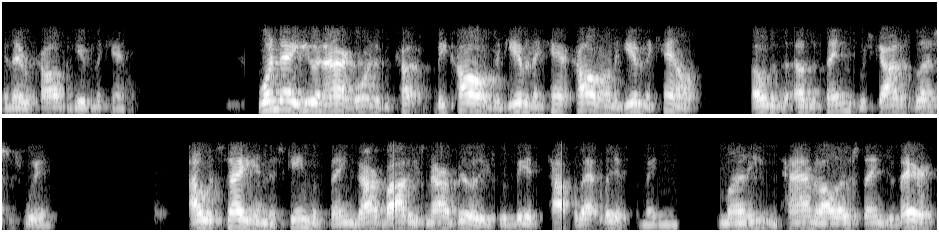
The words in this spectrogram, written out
and they were called to give an account. One day, you and I are going to be called to give an account, called on to give an account of the, of the things which God has blessed us with. I would say, in the scheme of things, our bodies and our abilities would be at the top of that list. I mean, money and time and all those things are there,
